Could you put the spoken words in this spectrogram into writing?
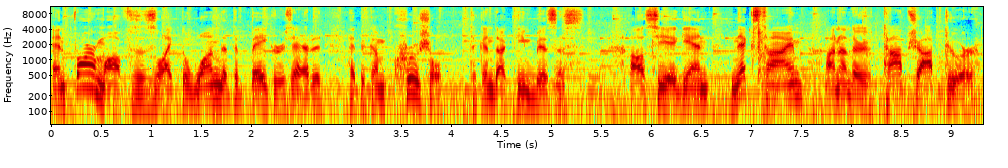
and farm offices like the one that the bakers added have become crucial to conducting business. I'll see you again next time on another Top Shop tour.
